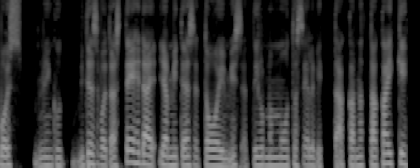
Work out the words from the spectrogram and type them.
voisi, niin kuin, miten se voitaisiin tehdä ja miten se toimisi. Että ilman muuta selvittää. Kannattaa kaikki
